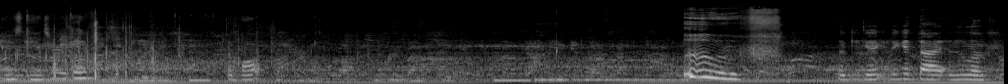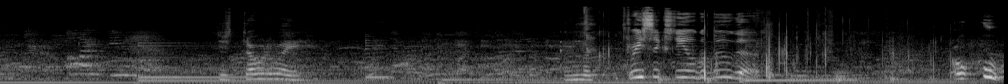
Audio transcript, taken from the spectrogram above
No. He's cancer, I think. The ball. Oof. Look, you get, they get that, and look. Just throw it away. And look. 360 Ooga Booga. Oh, ooh,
